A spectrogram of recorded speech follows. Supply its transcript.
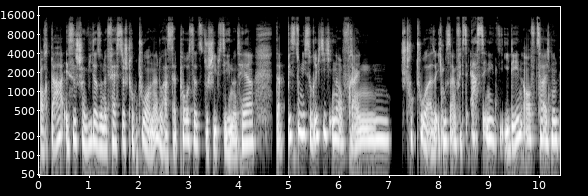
auch da ist es schon wieder so eine feste Struktur. Ne? Du hast halt Post-its, du schiebst die hin und her. Da bist du nicht so richtig in einer freien Struktur. Also ich muss sagen, für das erste Ideen aufzeichnen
